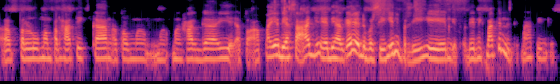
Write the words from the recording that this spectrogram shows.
uh, perlu memperhatikan atau me me menghargai atau apa ya biasa aja ya dihargai ya dibersihin dibersihin gitu dinikmatin dinikmatin gitu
